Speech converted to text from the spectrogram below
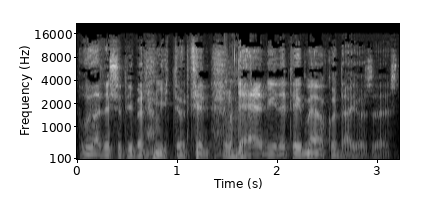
az esetében nem így történt, de elméletileg megakadályozza ezt.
